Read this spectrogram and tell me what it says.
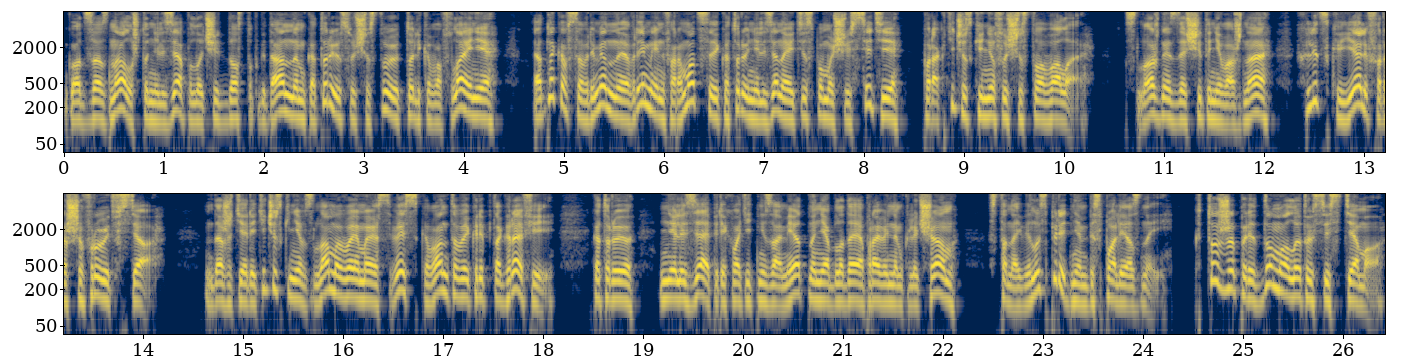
Годза знал, что нельзя получить доступ к данным, которые существуют только в офлайне, однако в современное время информации, которую нельзя найти с помощью сети, практически не существовало. Сложность защиты не важна, Хлицкьяльф расшифрует всё. Даже теоретически невзламываемая связь с квантовой криптографией, которую нельзя перехватить незаметно, не обладая правильным ключом, становилась перед ним бесполезной. Кто же придумал эту систему?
